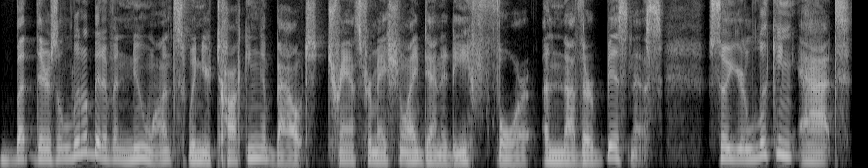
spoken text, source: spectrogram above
But there's a little bit of a nuance when you're talking about transformational identity for another business. So you're looking at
